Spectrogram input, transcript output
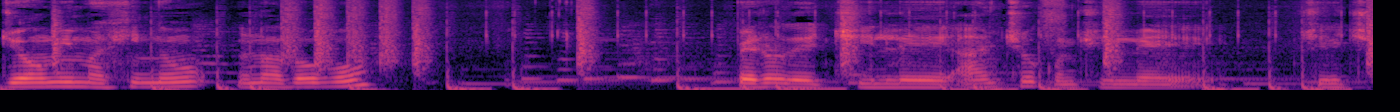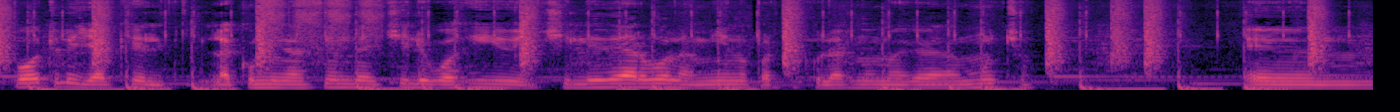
Yo me imagino un adobo, pero de chile ancho con chile, chile chipotle, ya que la combinación del chile guajillo y el chile de árbol a mí en lo particular no me agrada mucho. Em,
